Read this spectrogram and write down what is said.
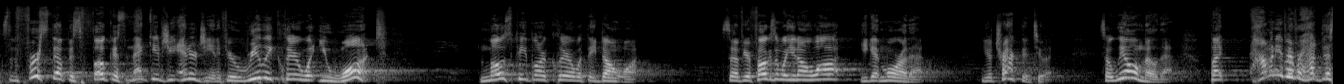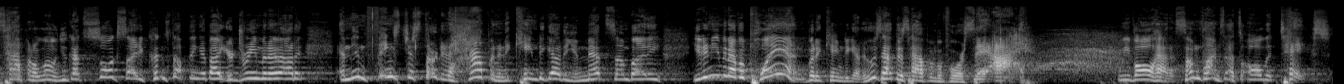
So the first step is focus, and that gives you energy. And if you're really clear what you want, most people are clear what they don't want. So if you're focused on what you don't want, you get more of that. You're attracted to it. So we all know that. But how many have ever had this happen alone? You got so excited, couldn't stop thinking about it, you're dreaming about it, and then things just started to happen and it came together. You met somebody, you didn't even have a plan, but it came together. Who's had this happen before? Say I. We've all had it. Sometimes that's all it takes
